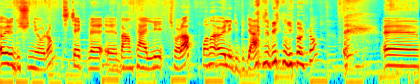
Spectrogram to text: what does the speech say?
Öyle düşünüyorum. Çiçek ve e, dantelli çorap. Bana öyle gibi geldi bilmiyorum. Ee,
